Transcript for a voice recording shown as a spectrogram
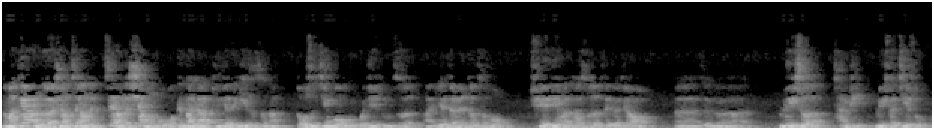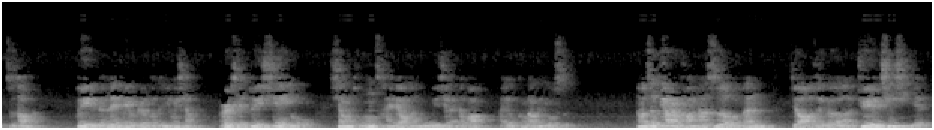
那么第二个像这样的这样的项目，我跟大家推荐的意思是呢，都是经过我们国际组织啊验证认证之后，确定了它是这个叫呃这个绿色的产品、绿色技术制造的，对人类没有任何的影响，而且对现有相同材料呢比起来的话，还有更大的优势。那么这第二款呢，是我们叫这个绝缘清洗液。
